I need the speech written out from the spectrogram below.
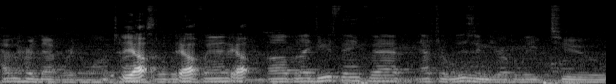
haven't heard that word in a long time Yep, as a Liverpool yep, fan. yep. Uh, but I do think that after losing the Europa League to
